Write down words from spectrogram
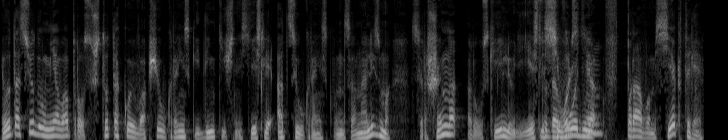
И вот отсюда у меня вопрос, что такое вообще украинская идентичность, если отцы украинского национализма совершенно русские люди? Если сегодня в правом секторе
